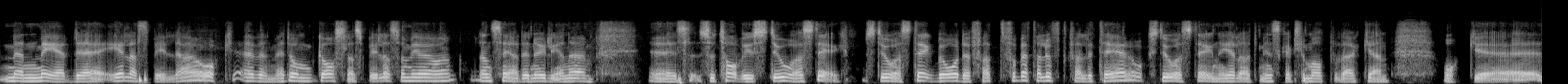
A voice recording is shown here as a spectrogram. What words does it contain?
Men med eh, ellastbilar och även med de gaslastbilar som vi har lanserade nyligen här eh, så tar vi ju stora steg. Stora steg både för att förbättra luftkvalitet och stora steg när det gäller att minska klimatpåverkan och eh,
